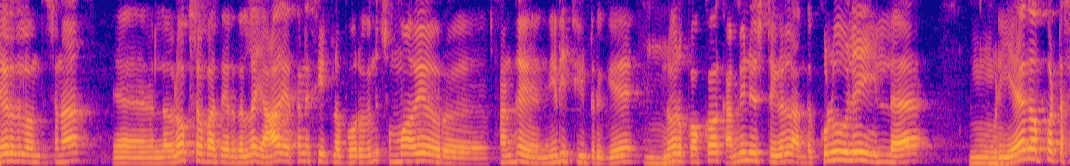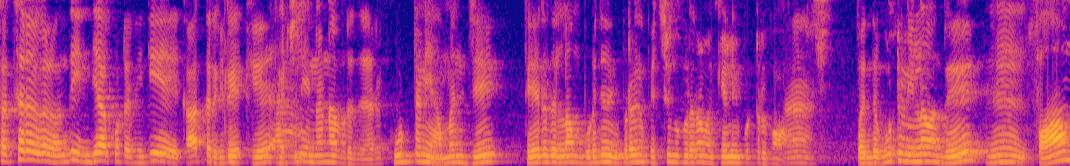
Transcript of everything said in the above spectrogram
தேர்தல் வந்துச்சுன்னா லோக்சபா தேர்தல்ல யார் எத்தனை சீட்ல போறதுன்னு சும்மாவே ஒரு சண்டை நீடிச்சுக்கிட்டு இருக்கு. இன்னொரு பக்கம் கம்யூனிஸ்டுகள் அந்த குழுவிலே இல்ல. இப்படி ஏகப்பட்ட சச்சரவுகள் வந்து இந்தியா கூட்டணிக்கு காத்திருக்கு. ஆக்சுவலி என்னன்னா பிரதர் கூட்டணி அமைஞ்சு தேர்தல்லாம் முடிஞ்சதுக்கு பிறகு பிச்சு கும்பிட நம்ம கேள்விப்பட்டிருக்கோம். இப்ப இந்த கூட்டணி எல்லாம் வந்து. ஃபார்ம்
